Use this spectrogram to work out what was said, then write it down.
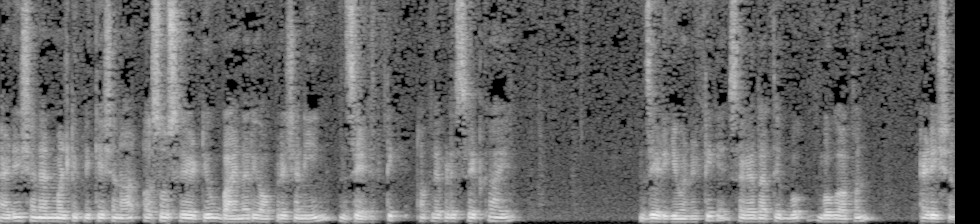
Addition and multiplication are associative binary operation in Z ठीक आहे आपल्याकडे सेट काय आहे? झेड गिवन आहे. ठीक आहे? सगळ्यात आधी बघू आपण ऍडिशन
